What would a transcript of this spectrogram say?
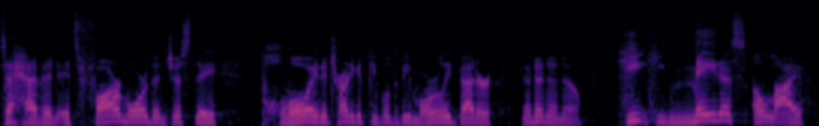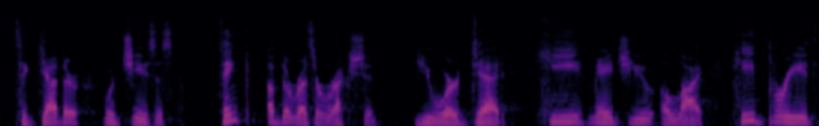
to heaven. It's far more than just a ploy to try to get people to be morally better. No, no, no, no. He, he made us alive together with Jesus. Think of the resurrection. You were dead. He made you alive. He breathed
